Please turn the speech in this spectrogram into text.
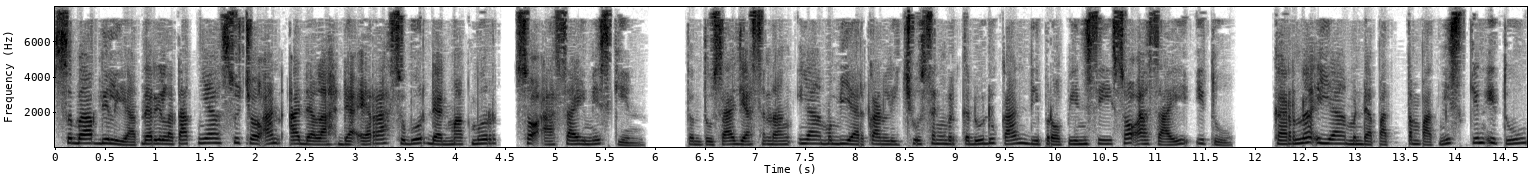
Sebab dilihat dari letaknya Sucoan adalah daerah subur dan makmur, Soasai miskin. Tentu saja senang ia membiarkan Li Chuseng berkedudukan di provinsi Soasai itu. Karena ia mendapat tempat miskin itu,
